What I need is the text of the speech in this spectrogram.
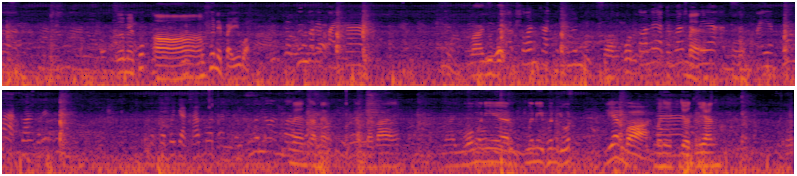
ก็ทางงานเออแม่คุกอ๋อมันขึ้นในไปอยู่บ่ขึ้นไม่ได้ไปค่ะมาอยู่บ่อันต้นค่ะขึ้นสองคนตอนแรกกันว่าจะเรียอันสันไปอันโคราชก่อนก็ได้ขึ้นก็ไปจากขับรถอันกันขึ้นเนาะแม่นค่ะแม่กลับไปได้ โอ้มื้อนี้มื้อนี้เพิ่นหยุดเลี้ยนบ่วันนี้หยุดเรียน โอ้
